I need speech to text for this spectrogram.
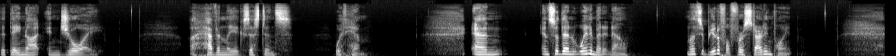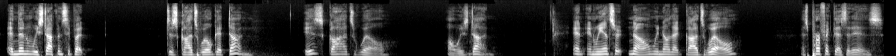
that they not enjoy a heavenly existence with him. And and so then wait a minute now. That's a beautiful first starting point. And then we stop and say, but does God's will get done? Is God's will always done? And and we answer, no, we know that God's will, as perfect as it is,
